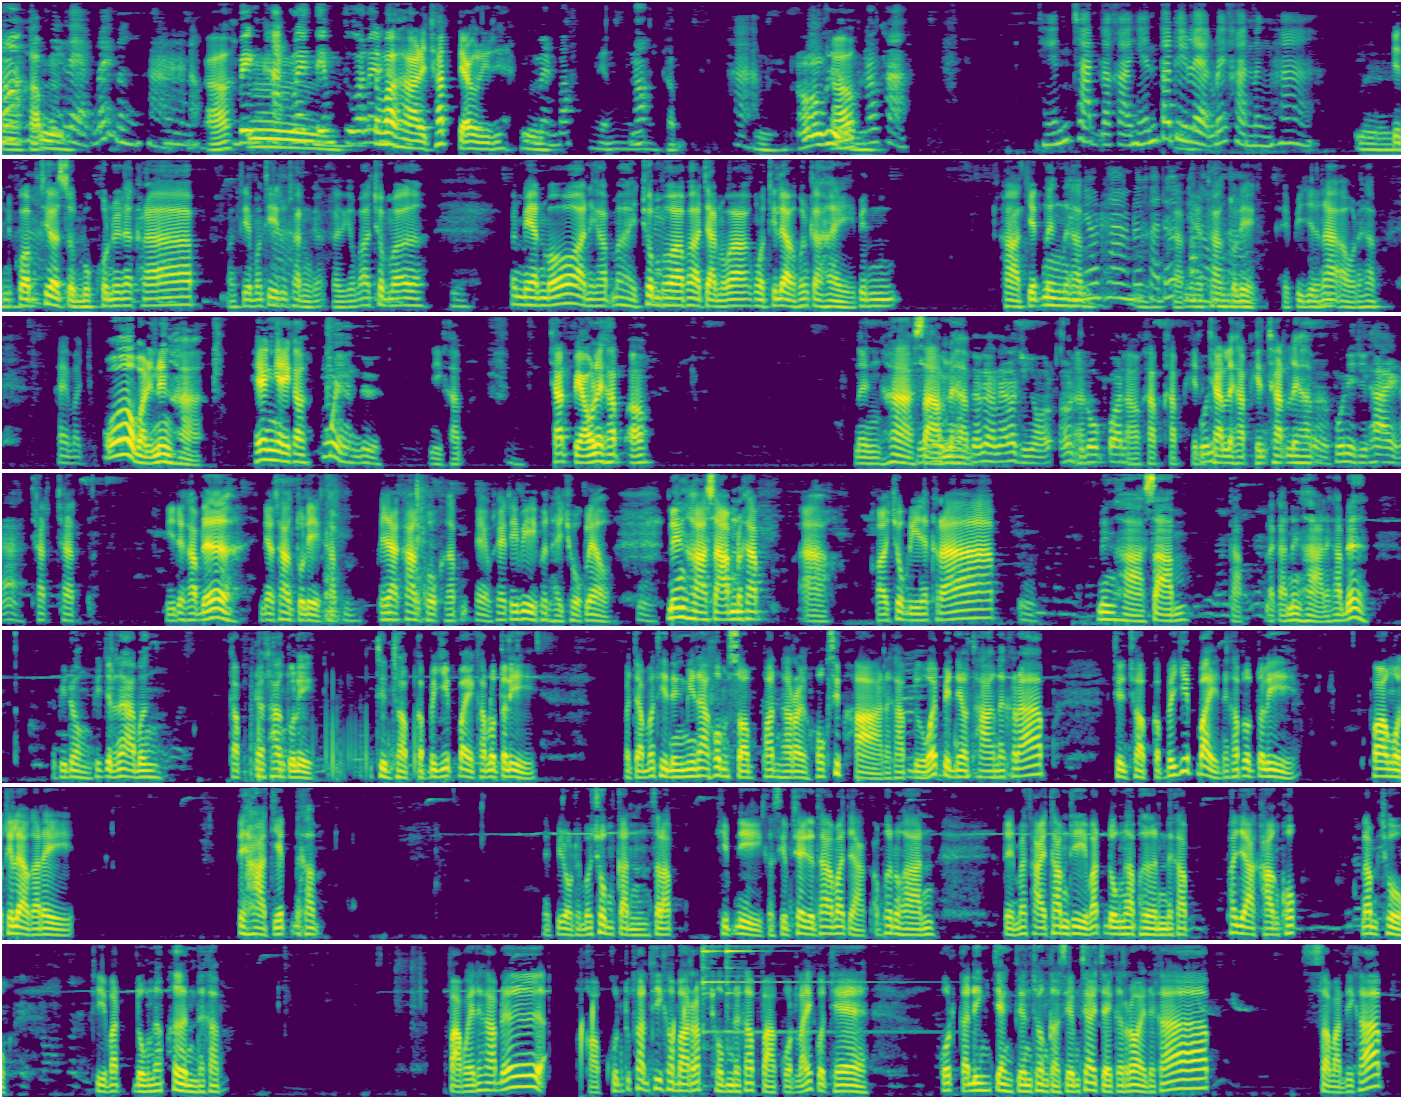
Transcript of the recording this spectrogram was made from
เนาะครับที่แหลกเลยหนึ่งหาเนาะอะเบ่งคักเลยเต็มตัวเลยแต่ว่าหาได้ชัดแจ๋วดีดิอืมเหม็นปะแม่นเนาะครับค่ะอืมเอาพี่เอาแล้วค่ะ เห็นชัดแล้วค่ะ เห็นตาทีแหลกเลยค่ะหนึ่งห้าเป็นความเชื่อส่วนบุคคลด้วยนะครับ บางทีบางที่ทุกท่านก็เกิดว่าชมว่าเอออมมันแมนบ่อันนี้ครับมาให้ชมเพราะว่าพระอาจารย์บอกว่างวดที่แล้วเพิ่นก็ให้เป็นหาเจ็ดหนึ่งนะครับเป็นแนวทางเด้อค่ะเด้อครับพี่แนน้วองทางตัวค่ะเลขให้พิจารณาเอานะครับ ให้มาชมโอ้บัดนี้หนึ่งหาแห้งใหญ่ครับไม่เห็นดินี่ครับ ชัดแป๋วเลยครับ เอาหนึ่งห้าสามนะครับแล้วแล้วเราสิยอเราสิลบก่อนเอาครับครับเห็นชัดเลยครับ เห็นชัดเลยครับเออผู้นี้ที่ไทยนะชัดชัด นี่นะครับเด้อแนวทางตัวเลขครับพญาข้างโคกครับแม่ใช้ทีวีเพิ่นให้โชคแล้วอืมหนึ่งหาสามนะครับ อ่า ขอให้โชคดีนะครับอืมหนึ่งหาสามกับแล้วก็หนึ่งหานะครับ เด้อให้พี่ดองพิจารณาเบิ่งกับแนวทางตัวเลขชื่นชอบกับไปหยิบไปครับลอตเตอรี่ประจำวันที่หนึ่งมีนาคม2565นะครับดูไว้เป็นแนวทางนะครับชื่นชอบกับไปหยิบใบนะครับลอตเตอรี่เพองวดที่แล้วก็ได้ได้หาเจ็ดนะครับ ให้พี่น้องท่านผู้ชมกันสำหรับคลิปนี้กเสียมชัยเดินทางมาจากอำเภอหนองหานได้มาถ่ายถ้ำที่วัดดงนาเพลินนะครับพญาคางคกน้ำโชคที่วัดดงนาเพลินนะครับ ฝากไว้นะครับเด้อขอบคุณทุกท่านที่เข้ามารับชมนะครับ ฝากกดไลค์กดแชร์ กดกระดิ่งแจ้งเตือนช่องกระเสียมใจใจกระร้อยนะครับ สวัสดีครับ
